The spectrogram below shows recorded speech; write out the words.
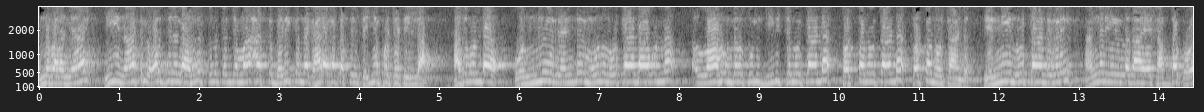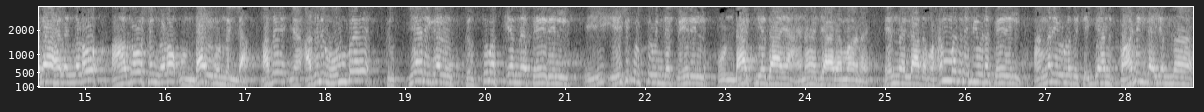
എന്ന് പറഞ്ഞാൽ ഈ നാട്ടിൽ ഒറിജിനൽ അഹ്ലുസുനത്തുൽ ജമാഅത്ത് ഭരിക്കുന്ന കാലഘട്ടത്തിൽ ചെയ്യപ്പെട്ടിട്ടില്ല. അതുകൊണ്ട് ഒന്ന് രണ്ട് മൂന്ന് നൂറ്റാണ്ടാകുന്ന അള്ളാഹുന്റെ റസൂൽ ജീവിച്ച നൂറ്റാണ്ട് തൊട്ട നൂറ്റാണ്ട് തൊട്ട നൂറ്റാണ്ട്. എന്നീ നൂറ്റാണ്ടുകളിൽ അങ്ങനെയുള്ളതായ ശബ്ദ കോലാഹലങ്ങളോ ആഘോഷങ്ങളോ ഉണ്ടായിരുന്നില്ല. അത് അതിനു മുമ്പ് ക്രിസ്ത്യാനികൾ ക്രിസ്തുമസ് എന്ന പേരിൽ ഈ യേശുക്രിസ്തുവിന്റെ പേരിൽ ഉണ്ടാക്കിയതായ അനാചാരമാണ്. എന്നല്ലാതെ മുഹമ്മദ് നബിയുടെ പേരിൽ അങ്ങനെയുള്ളത് ചെയ്യാൻ പാടില്ല എന്ന്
